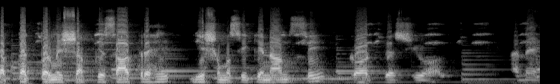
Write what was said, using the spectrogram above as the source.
तब तक परमेश्वर आपके साथ रहे। यीशु मसीह के नाम से God bless you all amen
